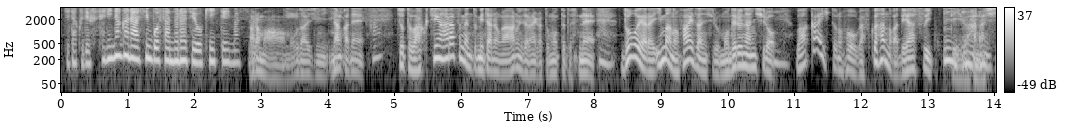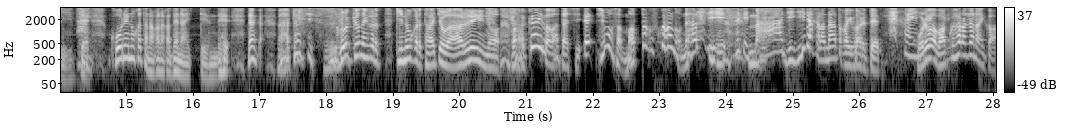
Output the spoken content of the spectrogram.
自宅で伏せりながら辛坊さんのラジオを聞いています。あらまあお大事に。なんかねちょっとワクチンハラスメントみたいなのがあるんじゃないかと思ってですね、どうやら今のファイザーにしろモデルナにしろ、若い人の方が副反応が出やすいっていう話うんうんうん。はでい。高齢の方なかなか出ないっていうんでなんか私すごい去年から昨日から体調悪いの若いわ私。え下野さん全く副反応なし、ね。まあじじいだからなとか言われて、はい。これは枠ハラじゃないか。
